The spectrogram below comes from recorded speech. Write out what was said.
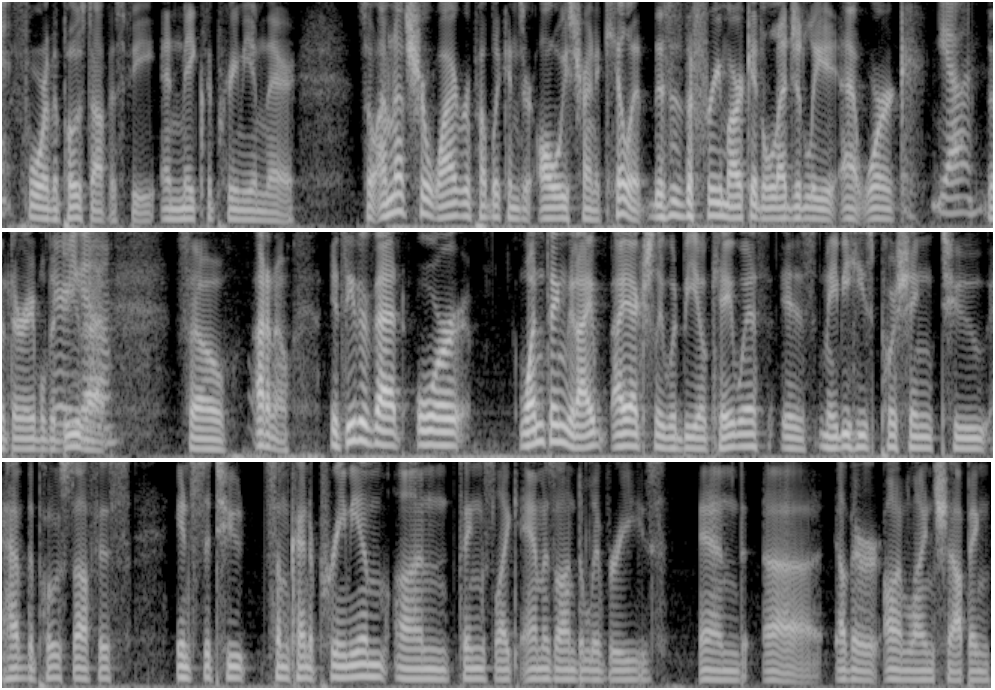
Right. for the post office fee and make the premium there. So I'm not sure why Republicans are always trying to kill it. This is the free market allegedly at work Yeah. that they're able to There do that. go. So I don't know. It's either that or one thing that I, I actually would be okay with is maybe he's pushing to have the post office institute some kind of premium on things like Amazon deliveries and uh, other online shopping.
